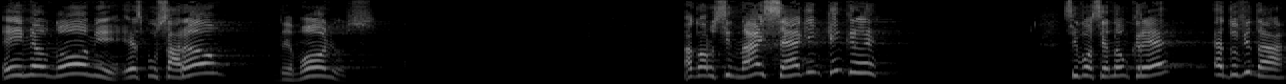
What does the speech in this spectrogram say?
Em meu nome expulsarão demônios. Agora, os sinais seguem quem crê. Se você não crê, é duvidar.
